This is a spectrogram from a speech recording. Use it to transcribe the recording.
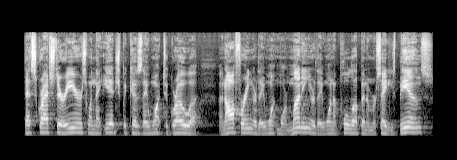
that scratch their ears when they itch because they want to grow a, an offering or they want more money or they want to pull up in a Mercedes Benz.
